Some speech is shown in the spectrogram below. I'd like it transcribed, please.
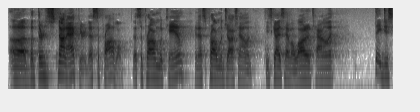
uh, but they're just not accurate. That's the problem. That's the problem with Cam, and that's the problem with Josh Allen. These guys have a lot of talent they just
